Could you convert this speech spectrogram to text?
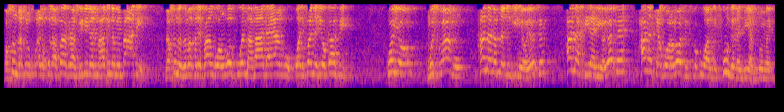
Wa sunnatu al-khulafa ar-rashidin al-mahdina min ba'di na sunna za makhalifa wangu waongofu wema baada yangu walifanya hiyo kazi. Kwa hiyo muislamu hana namna nyingine yoyote hana khiari yoyote hana chaguo lolote isipokuwa ajifunge na njia ya mtume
